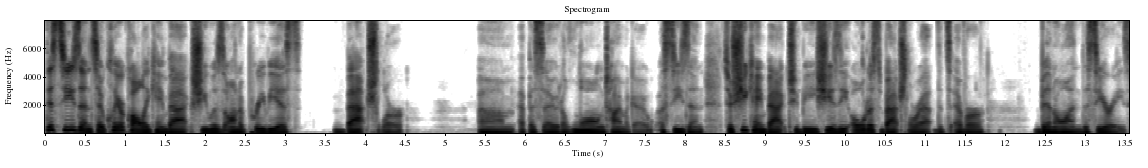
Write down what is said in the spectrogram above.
this season, so Clare Crawley came back. She was on a previous Bachelor um, episode a long time ago, a season. So she came back to be, she is the oldest Bachelorette that's ever been on the series.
